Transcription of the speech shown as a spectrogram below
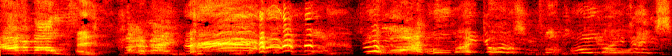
Animals! Look at me! Oh my gosh! Oh my days!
